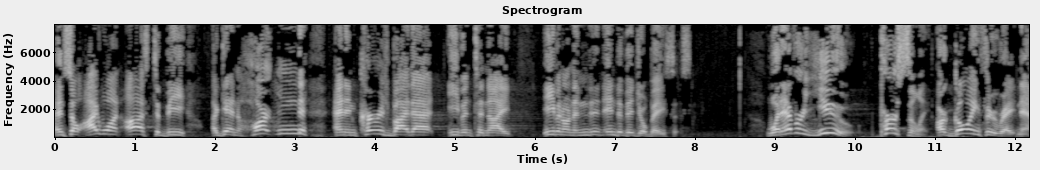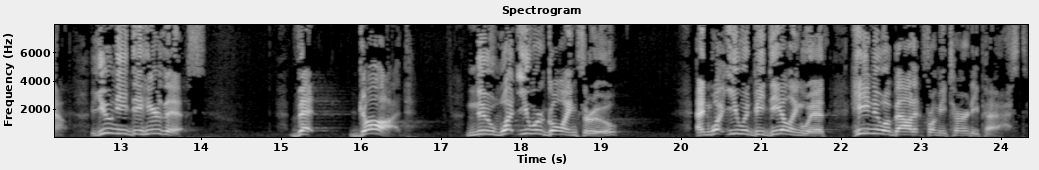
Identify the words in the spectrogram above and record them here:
And so I want us to be, again, heartened and encouraged by that even tonight, even on an individual basis. Whatever you personally are going through right now, you need to hear this that God knew what you were going through and what you would be dealing with. He knew about it from eternity past.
